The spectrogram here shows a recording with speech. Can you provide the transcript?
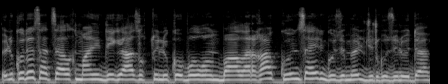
өлкөдө социалдык маанидеги азык түлүккө болгон бааларга күн сайын көзөмөл жүргүзүлүүдө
